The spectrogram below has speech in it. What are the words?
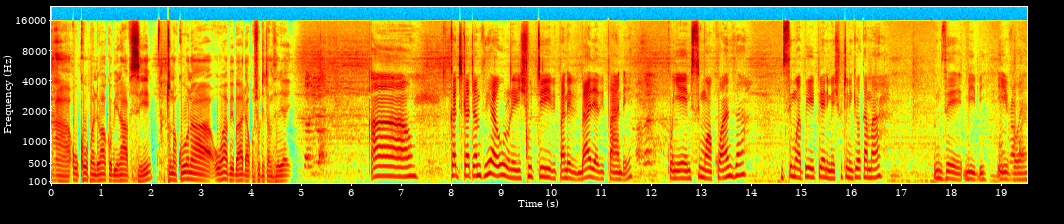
Na uko upande wako binafsi, tunakuona wapi baada ya kushuti tamthilia hii? Ah, katika tamthilia Huru nilishuti vipande baadhi ya vipande kwenye msimu wa kwanza. Msimu wa pili pia nimeshuti nikiwa kama mzee bibi hivyo. eh.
